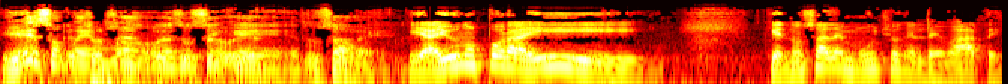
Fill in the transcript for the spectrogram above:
Y eso, pues, eso sí que tú sabes. Y hay unos por ahí que no salen mucho en el debate,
